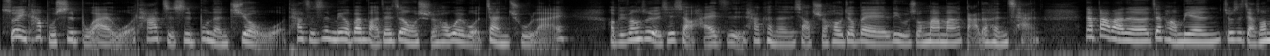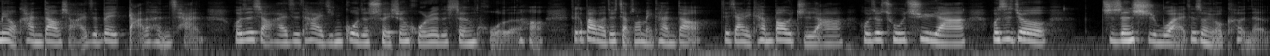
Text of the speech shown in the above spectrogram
所以他不是不爱我，他只是不能救我，他只是没有办法在这种时候为我站出来。比方说有些小孩子，他可能小时候就被，例如说妈妈打得很惨，那爸爸呢在旁边就是假装没有看到小孩子被打得很惨，或者小孩子他已经过着水深火热的生活了，哈，这个爸爸就假装没看到，在家里看报纸啊，或者出去呀，或是就置身事外，这种有可能。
